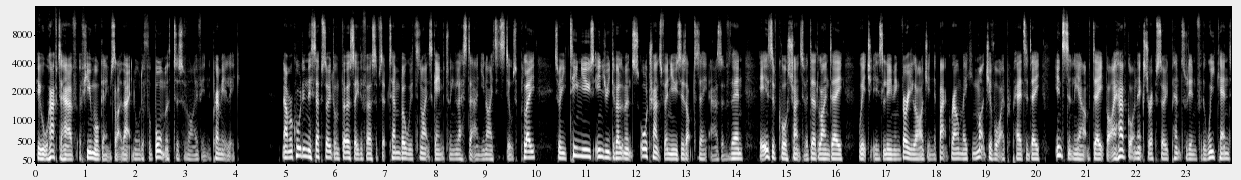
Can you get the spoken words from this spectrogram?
who will have to have a few more games like that in order for Bournemouth to survive in the Premier League. Now, I'm recording this episode on Thursday, the 1st of September, with tonight's game between Leicester and United still to play. So, any team news, injury developments, or transfer news is up to date as of then. It is, of course, transfer deadline day, which is looming very large in the background, making much of what I prepared today instantly out of date. But I have got an extra episode penciled in for the weekend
